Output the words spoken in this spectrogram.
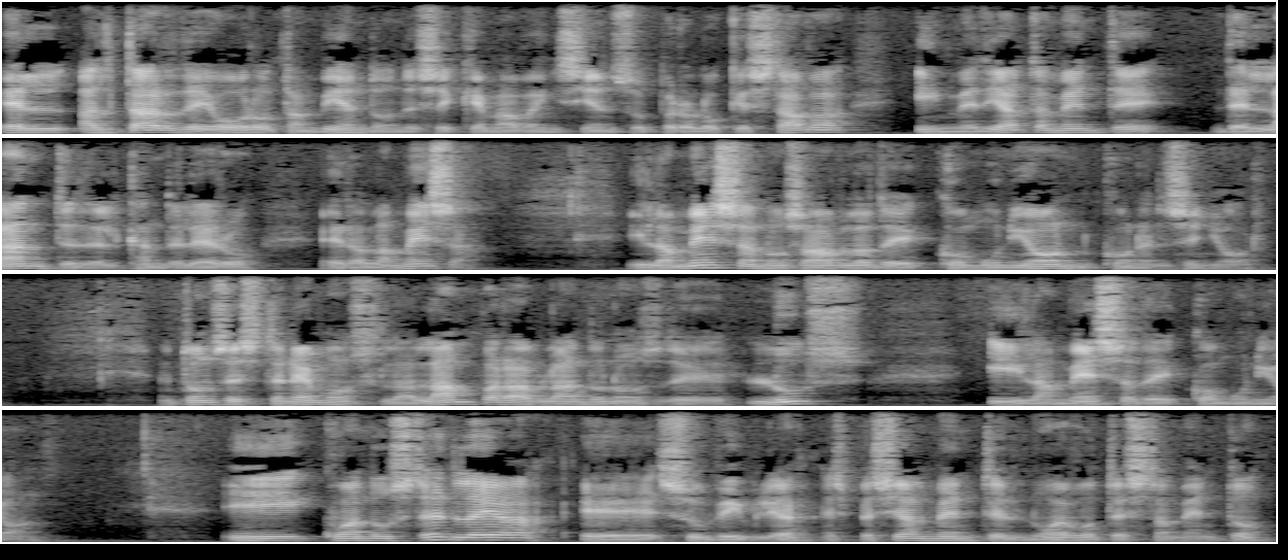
El altar de oro también donde se quemaba incienso, pero lo que estaba inmediatamente delante del candelero era la mesa. Y la mesa nos habla de comunión con el Señor. Entonces tenemos la lámpara hablándonos de luz, y la mesa de comunión. Y cuando usted lea eh, su Biblia, especialmente el Nuevo Testamento,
